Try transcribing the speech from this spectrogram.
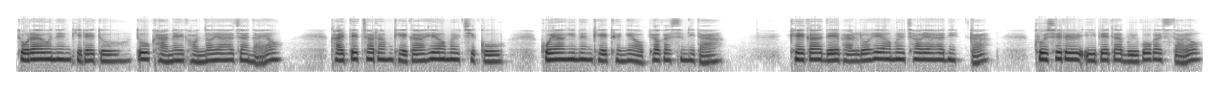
돌아오는 길에도 또 강을 건너야 하잖아요. 갈 때처럼 개가 헤엄을 치고 고양이는 개 등에 엎혀갔습니다. 개가 내 발로 헤엄을 쳐야 하니까 구슬을 입에다 물고 갔어요.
